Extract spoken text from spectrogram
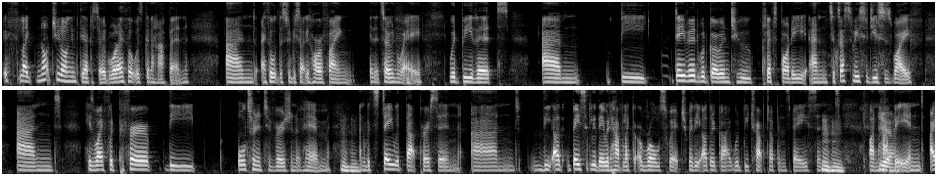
if like not too long into the episode, what I thought was going to happen, and I thought this would be slightly horrifying in its own way, would be that um, the David would go into Cliff's body and successfully seduce his wife, and his wife would prefer the alternative version of him mm-hmm. and would stay with that person and the other basically they would have like a role switch where the other guy would be trapped up in space and mm-hmm. unhappy and i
